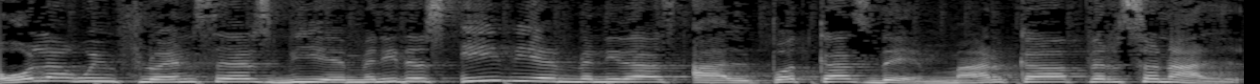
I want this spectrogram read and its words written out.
Hola Winfluencers, bienvenidos y bienvenidas al podcast de Marca Personal.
